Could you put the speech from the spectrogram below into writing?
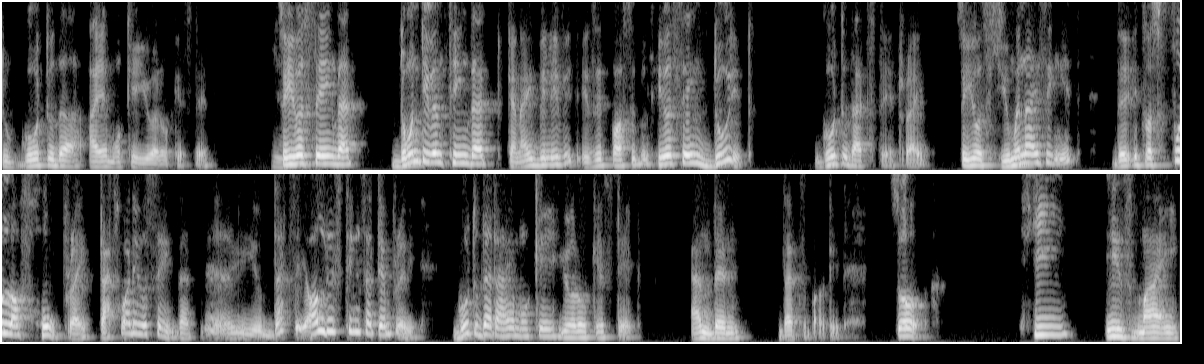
to go to the I am okay, you are okay state. Yeah. So he was saying that don't even think that, can I believe it? Is it possible? He was saying, do it. Go to that state, right? So he was humanizing it. it was full of hope, right? That's what he was saying. That uh, you, that's all these things are temporary. Go to that I am okay, you're okay state. And then that's about it. So he is my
